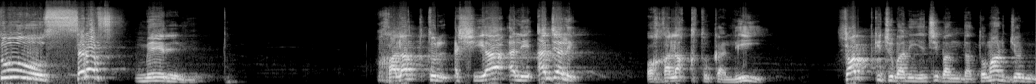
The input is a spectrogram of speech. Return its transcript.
তু সিরফ মেরে লিয়ে। খালাকতুল আশিয়া আলি আজালিক, ও খালাকতুকা লি। সব কিছু বানিয়েছি বান্দা তোমার জন্য,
